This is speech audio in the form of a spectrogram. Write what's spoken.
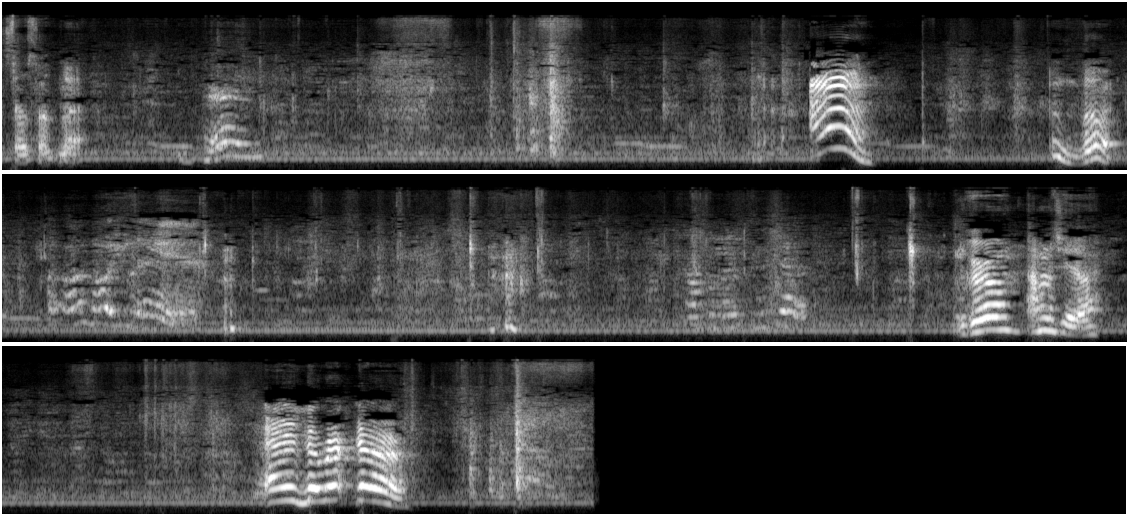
So, so good. Apparently. Mmm! Land. Girl, I'm gonna chill. And director.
